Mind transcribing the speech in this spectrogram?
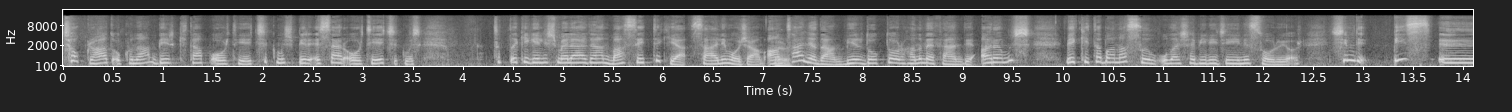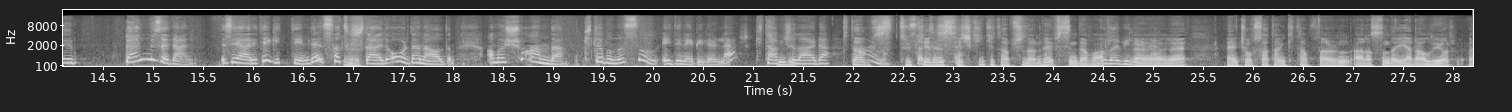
çok rahat okunan bir kitap ortaya çıkmış, bir eser ortaya çıkmış. Tıptaki gelişmelerden bahsettik ya Salim Hocam. Antalya'dan bir doktor hanımefendi aramış ve kitaba nasıl ulaşabileceğini soruyor. Şimdi biz e, ben müzeden ziyarete gittiğimde satıştaydı oradan aldım. Ama şu anda kitabı nasıl edinebilirler? Kitapçılarda Kitap var mı? Türkiye'nin satışta? seçkin kitapçıların hepsinde var. Bulabilirler. Ee, ve en çok satan kitapların arasında yer alıyor. Ee,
